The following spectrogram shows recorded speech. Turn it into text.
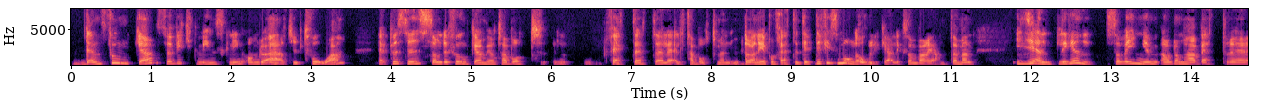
den funkar för viktminskning om du är typ 2. Eh, precis som det funkar med att ta bort fettet eller, eller ta bort men dra ner på fettet. Det, det finns många olika liksom, varianter men egentligen så var ingen av de här bättre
